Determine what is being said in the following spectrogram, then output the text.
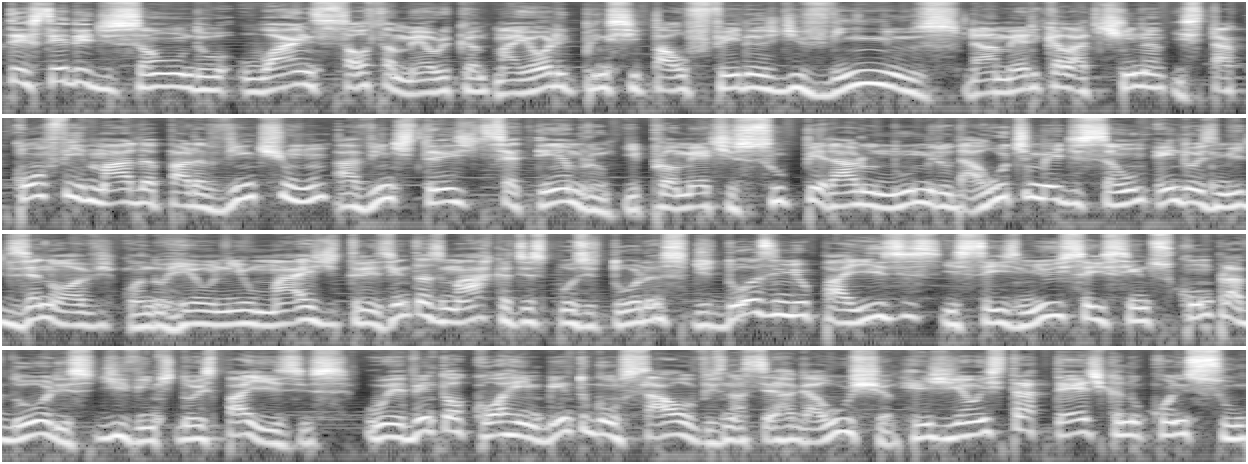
terceira edição do Wine South America, maior e principal feira de vinhos da América Latina, está confirmada para 21 a 23 de setembro e promete superar o número da última edição em 2019, quando reuniu mais de 300 marcas expositoras de 12 mil países e 6.600 compradores de 22 países. O evento ocorre em Bento Gonçalves, na Serra Gaúcha, região estratégica no Cone Sul,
